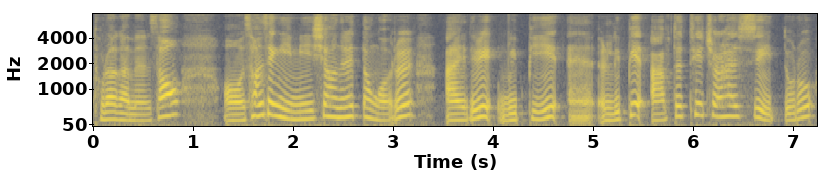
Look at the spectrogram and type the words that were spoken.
돌아가면서 어, 선생님이 시연을 했던 거를 아이들이 repeat and repeat after teacher 할 수 있도록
